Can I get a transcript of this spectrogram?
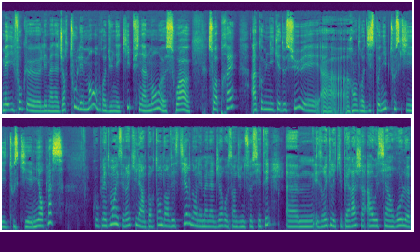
mais il faut que les managers, tous les membres d'une équipe, finalement, soient, soient prêts à communiquer dessus et à rendre disponible tout ce qui, tout ce qui est mis en place. Complètement, et c'est vrai qu'il est important d'investir dans les managers au sein d'une société. Euh, et c'est vrai que l'équipe RH a, aussi un rôle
